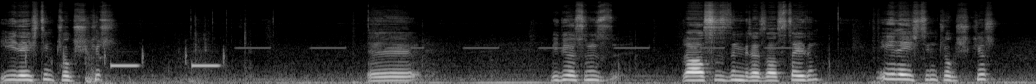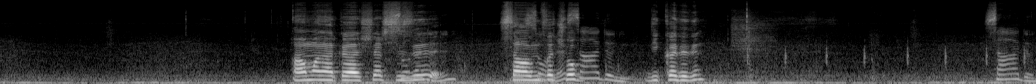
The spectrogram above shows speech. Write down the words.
İyileştim çok şükür. Ee, biliyorsunuz rahatsızdım biraz hastaydım. İyileştim çok şükür. Aman arkadaşlar siz de sağlığınıza çok sağa dönün. dikkat edin. Sağa dönün.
